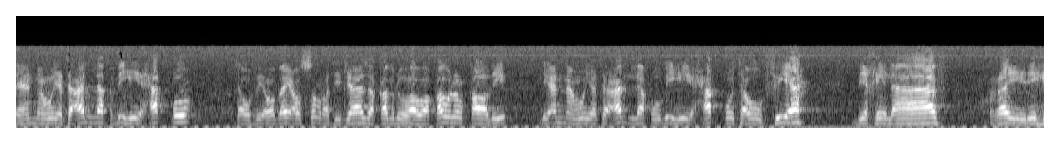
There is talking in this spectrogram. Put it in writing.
لأنه يتعلق به حق توفية وبيع الصبرة جاز قبلها وقول القاضي لأنه يتعلق به حق توفية بخلاف غيره.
